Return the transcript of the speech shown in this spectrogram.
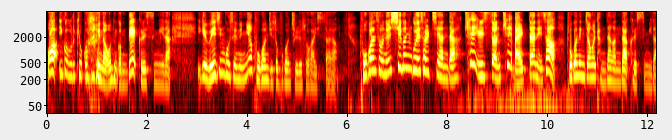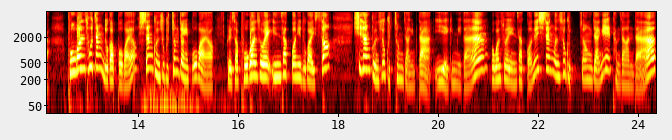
와 이거 우리 교과서에 나오는 건데 그랬습니다. 이게 외진 곳에는요, 보건지소, 보건진료소가 있어요. 보건소는 시군구에 설치한다. 최일선, 최말단에서 보건행정을 담당한다. 그랬습니다. 보건소장 누가 뽑아요? 시장, 군수, 구청장이 뽑아요. 그래서 보건소에 인사권이 누가 있어? 시장, 군수, 구청장이다. 이 얘기입니다. 보건소의 인사권은 시장, 군수, 구청장이 담당한다.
